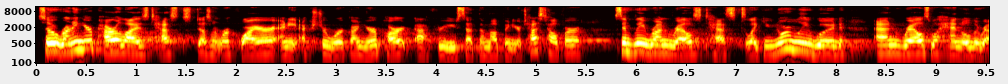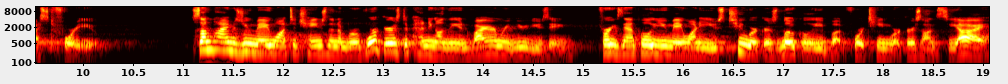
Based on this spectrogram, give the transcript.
So running your parallelized tests doesn't require any extra work on your part after you set them up in your test helper. Simply run Rails tests like you normally would, and Rails will handle the rest for you. Sometimes you may want to change the number of workers depending on the environment you're using. For example, you may want to use two workers locally, but 14 workers on CI.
